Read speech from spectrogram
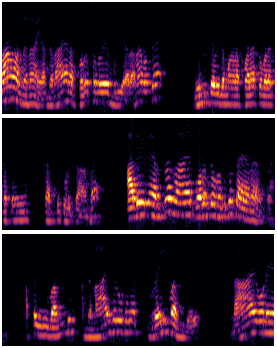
பாவம் அந்த நாய் அந்த நாயை நான் குறை சொல்லவே முடியாது. ஆனா வந்து எந்த விதமான பழக்க வழக்கத்தையும் கற்றுக் கொடுக்காம அதே நேரத்துல நாயை குறை சொல்றதுக்கும் தயாரா இருக்கிறாங்க. அப்ப இது வந்து அந்த நாய்களுடைய குறை வந்து நாயோடைய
